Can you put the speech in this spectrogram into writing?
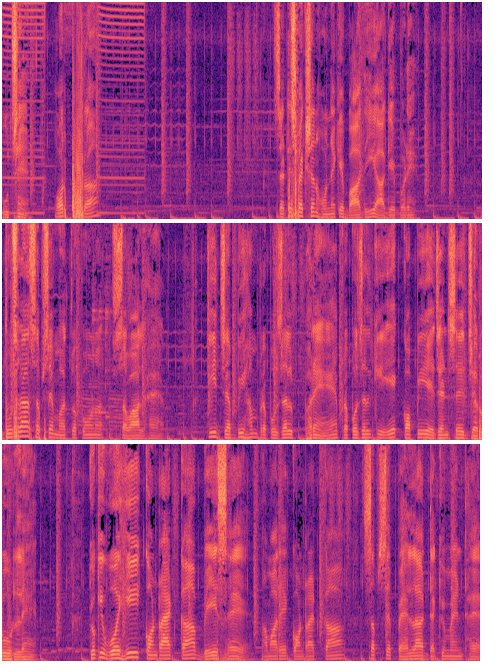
पूछें और पूरा सेटिस्फेक्शन होने के बाद ही आगे बढ़ें। दूसरा सबसे महत्वपूर्ण सवाल है कि जब भी हम प्रपोज़ल भरें, प्रपोज़ल की एक कॉपी एजेंट से ज़रूर लें, क्योंकि वही कॉन्ट्रैक्ट का बेस है। हमारे कॉन्ट्रैक्ट का सबसे पहला डॉक्यूमेंट है।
